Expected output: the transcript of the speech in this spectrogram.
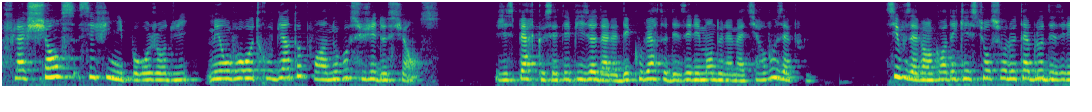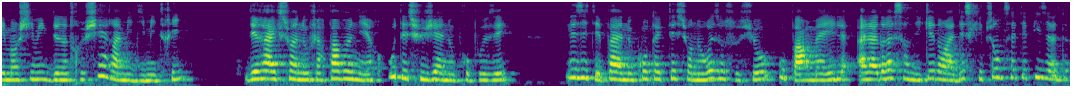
Flash Science, c'est fini pour aujourd'hui, mais on vous retrouve bientôt pour un nouveau sujet de science. J'espère que cet épisode à la découverte des éléments de la matière vous a plu. Si vous avez encore des questions sur le tableau des éléments chimiques de notre cher ami Dimitri, des réactions à nous faire parvenir ou des sujets à nous proposer, n'hésitez pas à nous contacter sur nos réseaux sociaux ou par mail à l'adresse indiquée dans la description de cet épisode.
